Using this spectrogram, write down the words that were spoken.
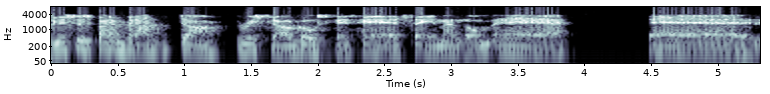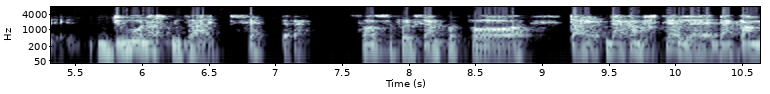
Men jeg syns bare bredda Rissa og Ghostface har seg imellom, er eh, Du må nesten verdsette det. Sånn som for på De, de kan fortelle De kan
